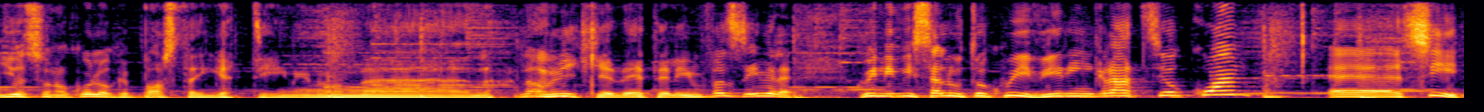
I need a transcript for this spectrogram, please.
io sono quello che posta i gattini, non, eh, non mi chiedete l'impossibile, quindi vi saluto qui, vi ringrazio qua, eh, sì,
